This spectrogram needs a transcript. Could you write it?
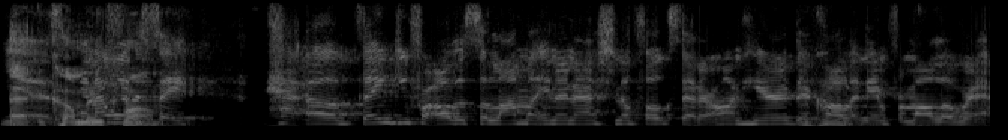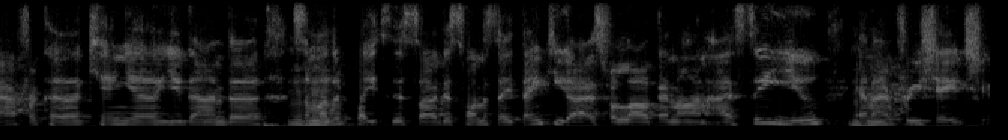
yes. at coming from. Say- Ha, uh, thank you for all the Salama International folks that are on here. They're mm-hmm. calling in from all over Africa, Kenya, Uganda, mm-hmm. some other places. So I just want to say thank you guys for logging on. I see you mm-hmm. and I mm-hmm. appreciate you.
